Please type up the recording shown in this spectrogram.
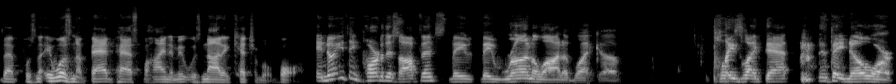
that was not, it wasn't a bad pass behind him. It was not a catchable ball. And don't you think part of this offense they they run a lot of like uh, plays like that that they know are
